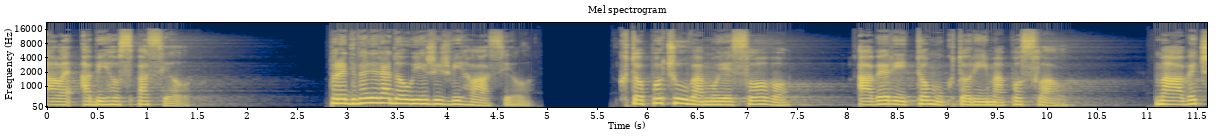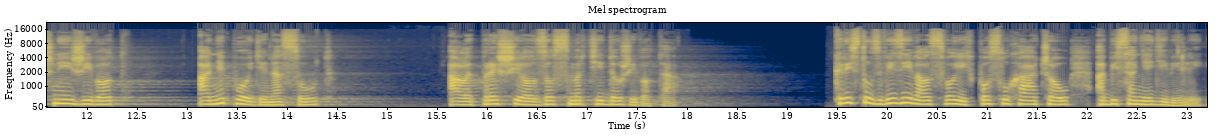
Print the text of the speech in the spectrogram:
ale aby ho spasil. Pred veľradou Ježiš vyhlásil Kto počúva moje slovo a verí tomu, ktorý ma poslal, má väčší život a nepôjde na súd, ale prešiel zo smrti do života. Kristus vyzýval svojich poslucháčov, aby sa nedivili.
